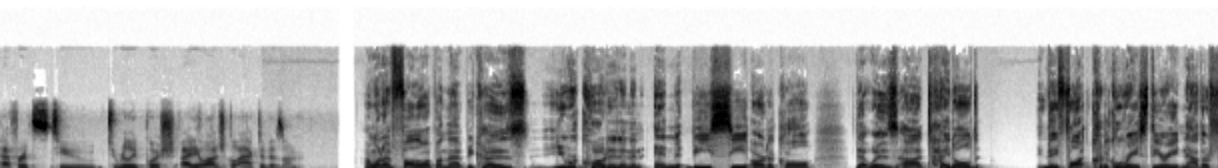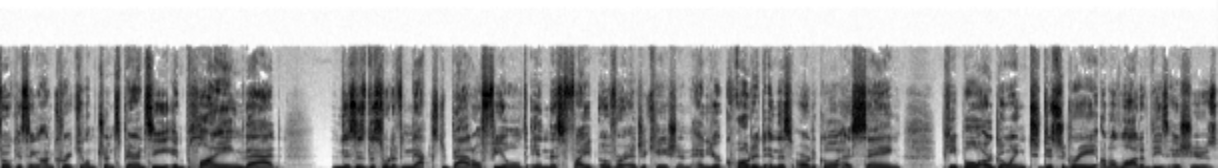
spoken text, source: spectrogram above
efforts to, to really push ideological activism. I want to follow up on that because you were quoted in an NBC article that was uh, titled They Fought Critical Race Theory, now they're focusing on curriculum transparency, implying that this is the sort of next battlefield in this fight over education. And you're quoted in this article as saying, people are going to disagree on a lot of these issues.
